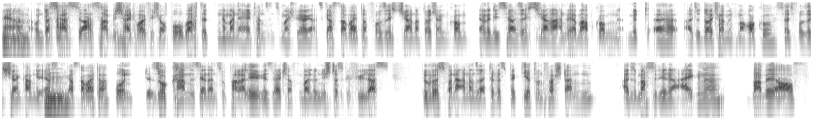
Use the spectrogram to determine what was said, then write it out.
Ja. Und das hast du, das habe ich halt häufig auch beobachtet. Ne, meine Eltern sind zum Beispiel als Gastarbeiter vor 60 Jahren nach Deutschland gekommen. Wir haben ja dieses Jahr 60 Jahre Anwerbeabkommen mit, äh, also Deutschland mit Marokko. Das heißt, vor 60 Jahren kamen die ersten mhm. Gastarbeiter. Und so kam es ja dann zu Parallelgesellschaften, weil du nicht das Gefühl hast, du wirst von der anderen Seite respektiert und verstanden. Also machst du dir eine eigene Bubble auf,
